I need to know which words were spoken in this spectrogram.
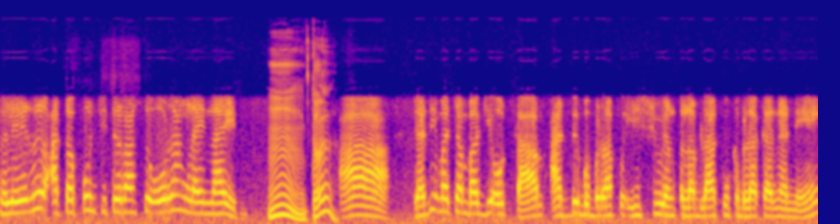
selera ataupun cita rasa orang lain-lain. Hmm, betul. Ah, jadi macam bagi Otam ada beberapa isu yang telah berlaku kebelakangan ni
